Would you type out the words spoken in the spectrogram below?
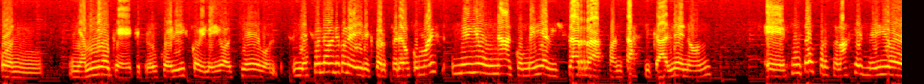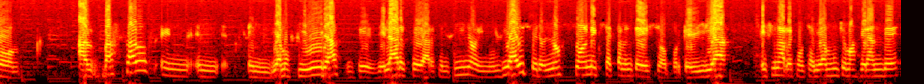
con mi amigo que, que, produjo el disco y le digo, che, y después lo hablé con el director, pero como es medio una comedia bizarra, fantástica, Lennon, eh, son todos personajes medio basados en, en, digamos, figuras del arte argentino y mundial, pero no son exactamente eso, porque diría es una responsabilidad mucho más grande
